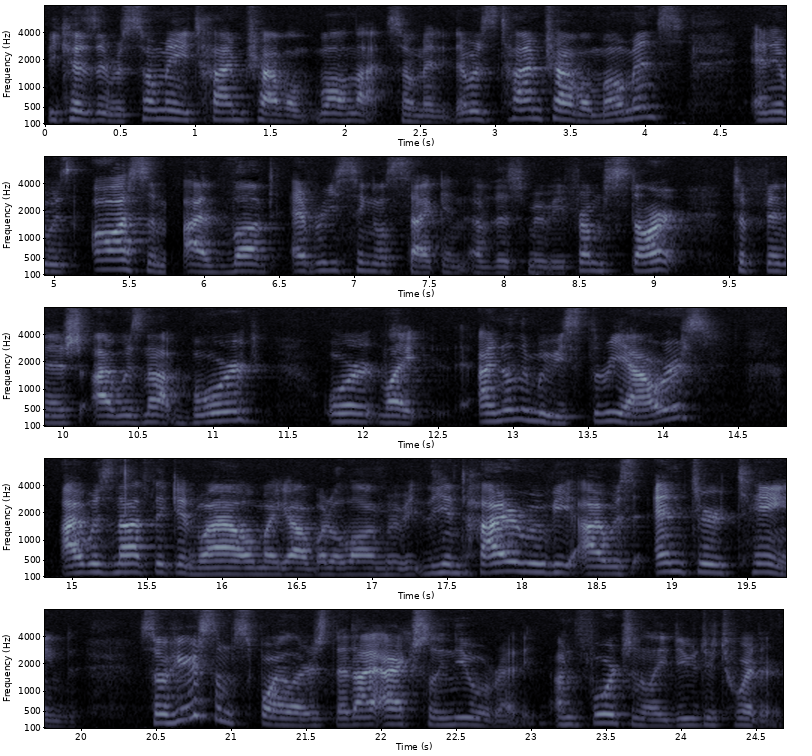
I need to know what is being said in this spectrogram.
because there was so many time travel, well not so many, there was time travel moments and it was awesome. I loved every single second of this movie from start to finish. I was not bored or like I know the movie's 3 hours. I was not thinking, wow, oh my god, what a long movie. The entire movie I was entertained. So here's some spoilers that I actually knew already, unfortunately due to Twitter.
